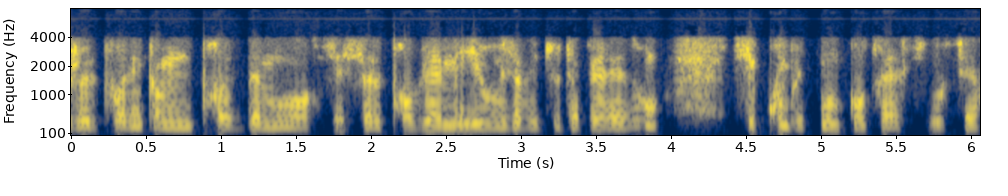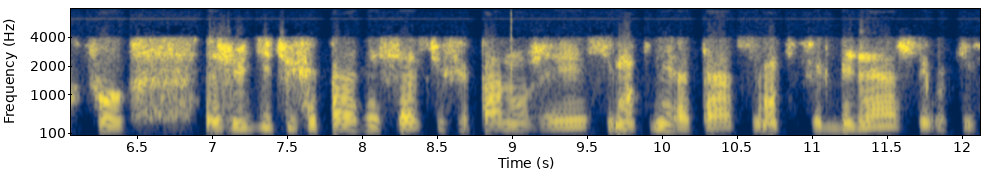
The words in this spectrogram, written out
je, le prenais comme une preuve d'amour. C'est ça le problème. Et vous avez tout à fait raison. C'est complètement le contraire qu'il faut faire. Faut... Je lui dis, tu fais pas la vaisselle, tu fais pas à manger. C'est moi qui mets la table, c'est moi qui fais le ménage, c'est moi qui.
